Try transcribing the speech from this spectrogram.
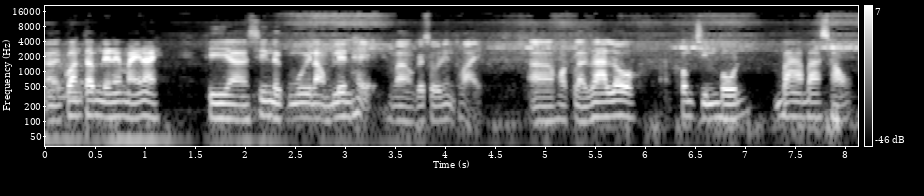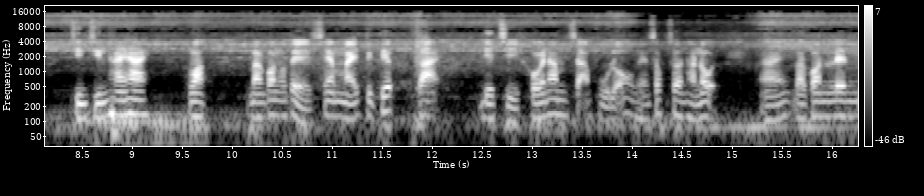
à, quan tâm đến em máy này thì à, xin được vui lòng liên hệ vào cái số điện thoại à, hoặc là Zalo 094 336 9922 hoặc bà con có thể xem máy trực tiếp tại địa chỉ khối 5 xã Phủ Lỗ huyện Sóc Sơn Hà Nội Đấy, bà con lên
